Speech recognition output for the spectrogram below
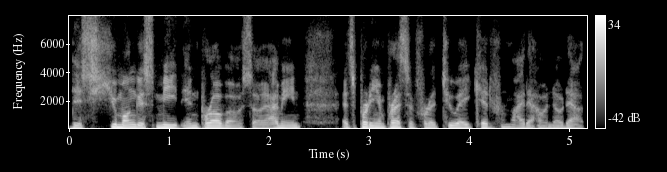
this humongous meet in Provo. So, I mean, it's pretty impressive for a 2A kid from Idaho, no doubt.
